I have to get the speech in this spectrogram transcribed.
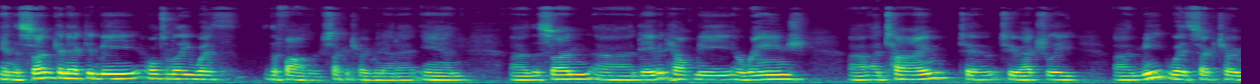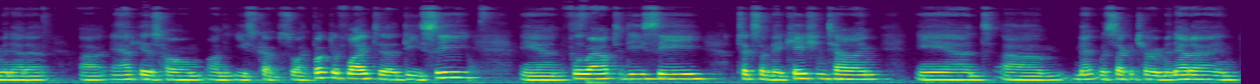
and the son connected me ultimately with the father, Secretary Mineta. And uh, the son, uh, David, helped me arrange uh, a time to, to actually uh, meet with Secretary Mineta uh, at his home on the East Coast. So I booked a flight to DC and flew out to DC, took some vacation time, and um, met with Secretary Mineta. And,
